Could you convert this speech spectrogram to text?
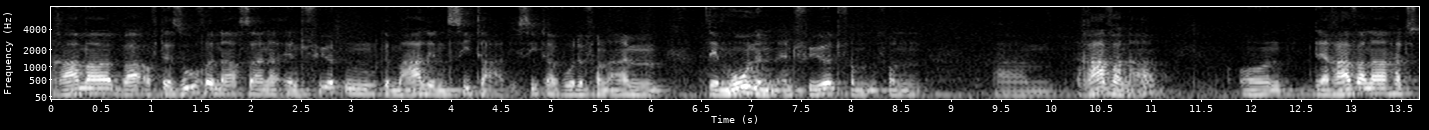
Rama war auf der Suche nach seiner entführten Gemahlin Sita. Die Sita wurde von einem Dämonen entführt, von, von ähm, Ravana. Und der Ravana hat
